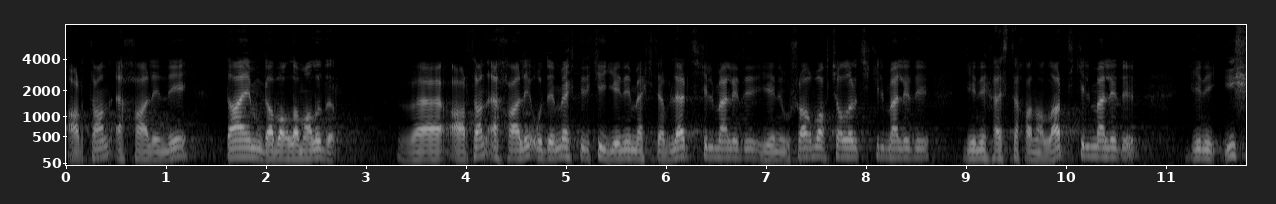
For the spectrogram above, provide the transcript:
artan əhalini daim qabaqlamalıdır. Və artan əhali o deməkdir ki, yeni məktəblər tikilməlidir, yeni uşaq bağçaları tikilməlidir, yeni xəstəxanalar tikilməlidir, yeni iş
